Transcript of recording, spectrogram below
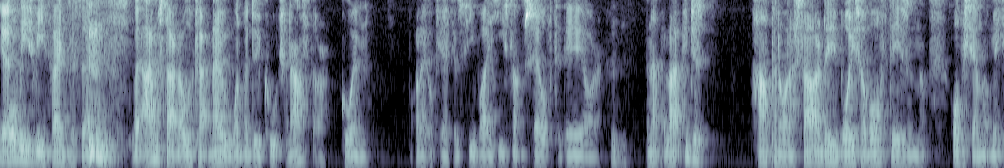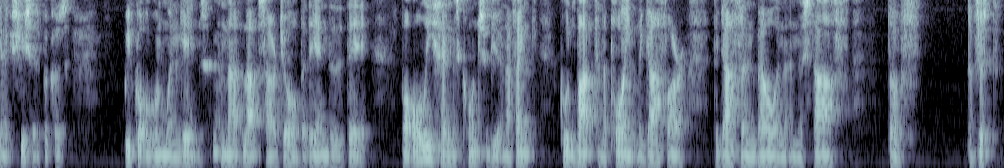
Yeah. all these wee things that like I'm starting to look at now, wanting to do coaching after, going, all right, okay, I can see why he's not himself today, or Mhm. and that, and that could just happen on a Saturday. Boys have off days, and obviously I'm not making excuses because we've got to go and win games, and that that's our job at the end of the day. But all these things contribute, and I think going back to the point, the gaffer, the gaffer and Bill and, and the staff, they've they've just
